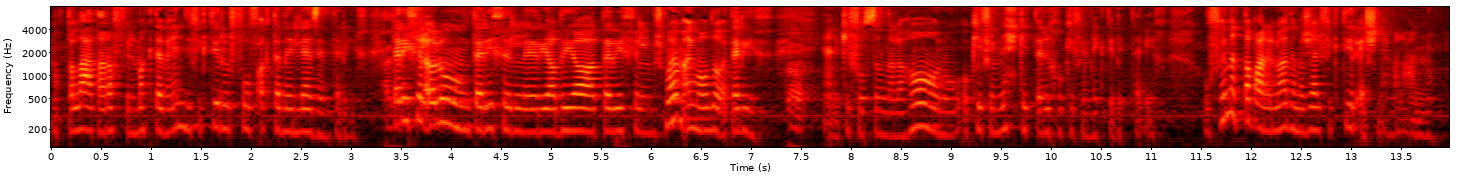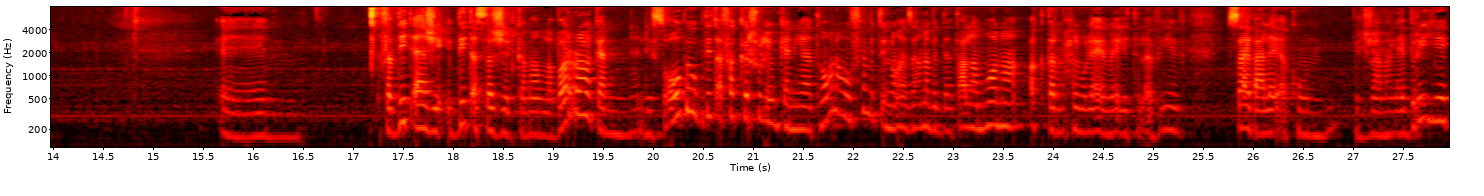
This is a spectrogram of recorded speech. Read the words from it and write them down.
ما طلعت عرف في المكتبة عندي في كتير رفوف أكتر من اللازم تاريخ. حلو. تاريخ العلوم تاريخ الرياضيات تاريخ مش مهم أي موضوع تاريخ. آه. يعني كيف وصلنا لهون وكيف بنحكي التاريخ وكيف بنكتب التاريخ. وفهمت طبعا إنه هذا مجال في كتير إيش نعمل عنه. فبديت أجي بديت أسجل كمان لبرا كان لي صعوبة وبديت أفكر شو الإمكانيات هون. وفهمت إنه إذا أنا بدي أتعلم هون أكثر محل ملائم لي تل ابيب صعب علي أكون بالجامعة العبرية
